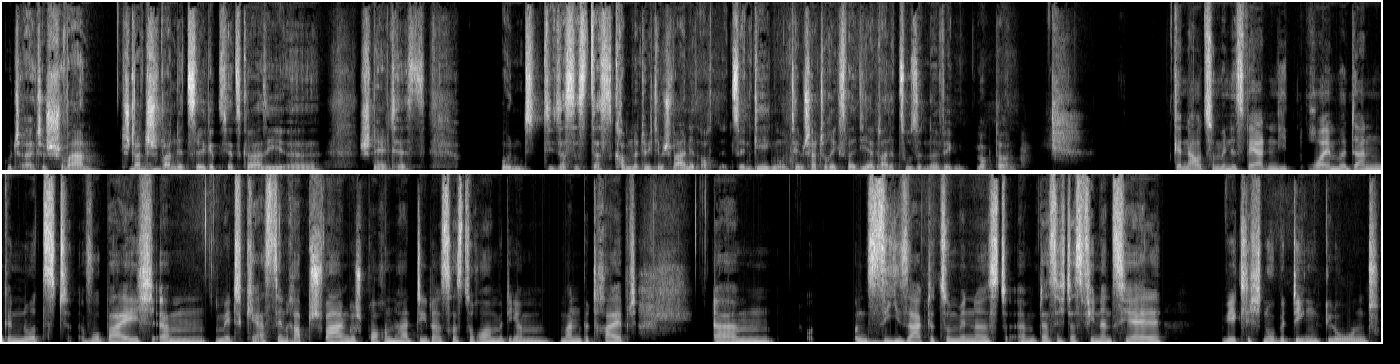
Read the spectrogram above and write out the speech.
Gute alte Schwan. Statt mhm. Schwanitzel gibt's jetzt quasi äh, Schnelltests. Und die, das ist, das kommt natürlich dem Schwan jetzt auch entgegen und dem Chateau Rix, weil die ja gerade zu sind, ne, wegen Lockdown. Genau, zumindest werden die Räume dann genutzt, wobei ich ähm, mit Kerstin Rappschwan gesprochen hat, die das Restaurant mit ihrem Mann betreibt. Ähm, und sie sagte zumindest, ähm, dass sich das finanziell wirklich nur bedingt lohnt.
